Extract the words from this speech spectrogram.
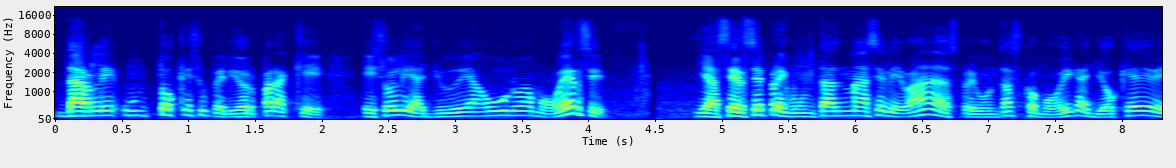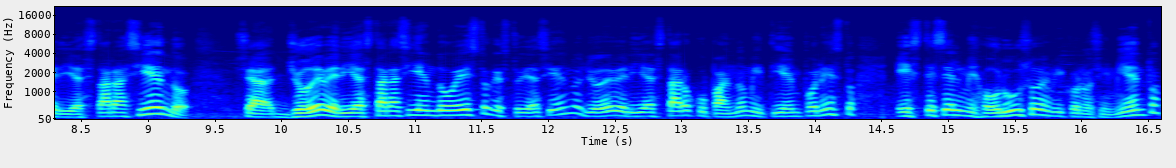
darle un toque superior para que eso le ayude a uno a moverse y hacerse preguntas más elevadas, preguntas como, oiga, ¿yo qué debería estar haciendo? O sea, yo debería estar haciendo esto que estoy haciendo, yo debería estar ocupando mi tiempo en esto, este es el mejor uso de mi conocimiento,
